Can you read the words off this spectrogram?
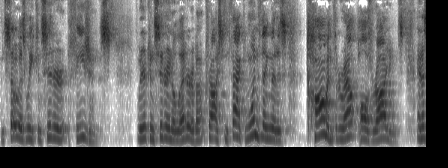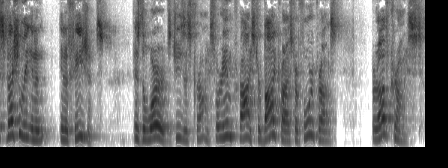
And so, as we consider Ephesians, we are considering a letter about Christ. In fact, one thing that is common throughout Paul's writings, and especially in, in Ephesians, is the words Jesus Christ, or in Christ, or by Christ, or for Christ, or of Christ.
